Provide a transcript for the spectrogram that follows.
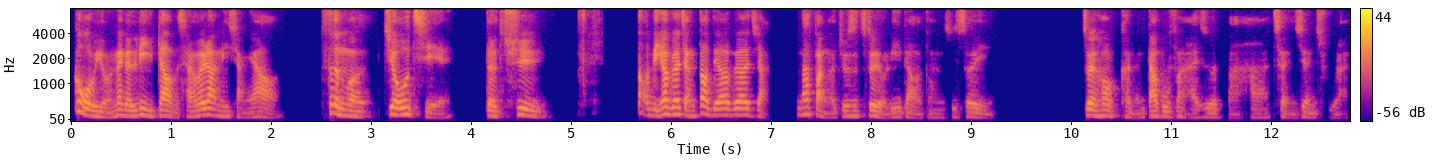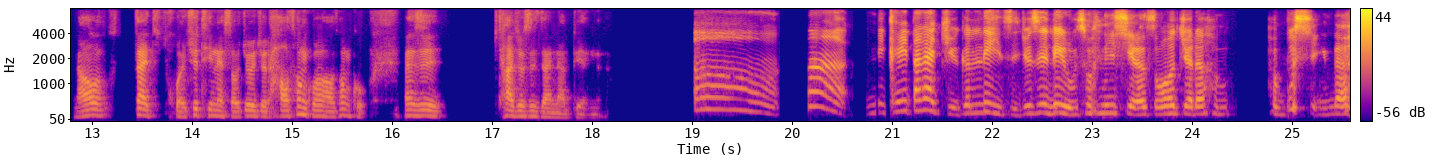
够有那个力道，才会让你想要这么纠结的去到底要不要讲，到底要不要讲，那反而就是最有力道的东西，所以。最后可能大部分还是会把它呈现出来，然后再回去听的时候就会觉得好痛苦，好痛苦。但是它就是在那边的。嗯，那你可以大概举个例子，就是例如说你写的时候觉得很很不行的，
